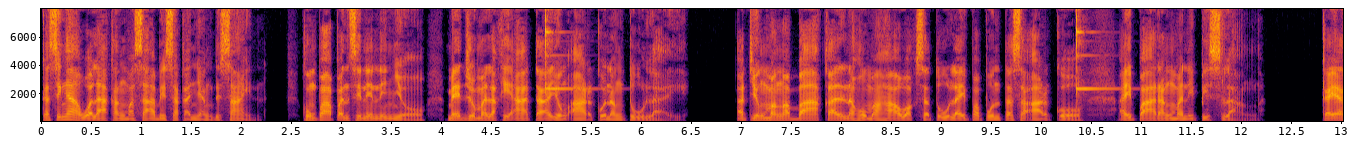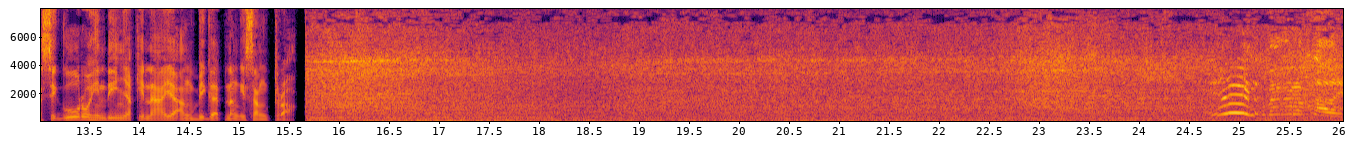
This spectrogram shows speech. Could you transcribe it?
kasi nga wala kang masabi sa kanyang design. Kung papansinin ninyo, medyo malaki ata yung arko ng tulay. At yung mga bakal na humahawak sa tulay papunta sa arko ay parang manipis lang. Kaya siguro hindi niya kinaya ang bigat ng isang truck. Ayun, nagmakarap tayo.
